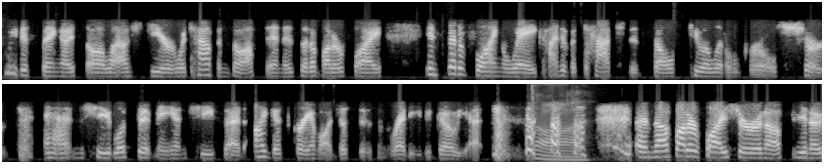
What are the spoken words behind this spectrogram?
sweetest thing I saw last year, which happens often, is that a butterfly, instead of flying away, kind of attached itself to a little girl's shirt. And she looked at me and she said, I guess grandma just isn't ready to go yet. and that butterfly, sure enough, you know,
